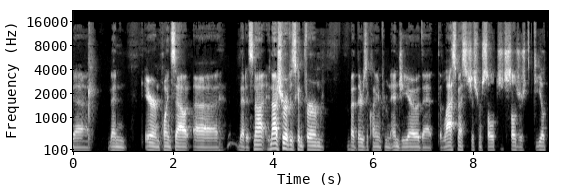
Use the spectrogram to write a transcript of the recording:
uh, then Aaron points out uh, that it's not not sure if it's confirmed, but there's a claim from an NGO that the last messages from soldiers, soldiers deal,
